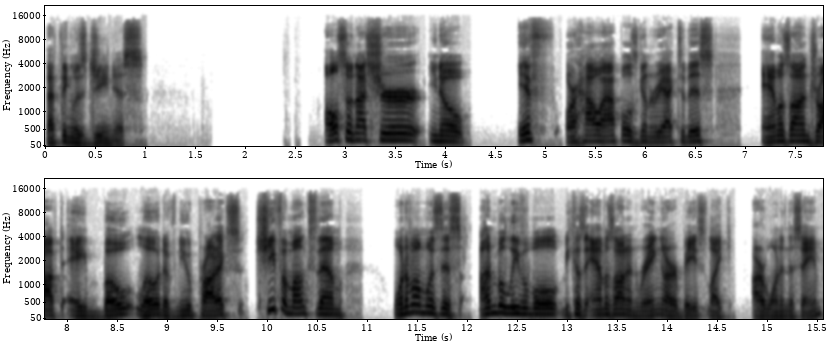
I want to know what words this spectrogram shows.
That thing was genius. Also, not sure, you know, if or how Apple is going to react to this. Amazon dropped a boatload of new products. Chief amongst them, one of them was this unbelievable because Amazon and Ring are based like are one and the same.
